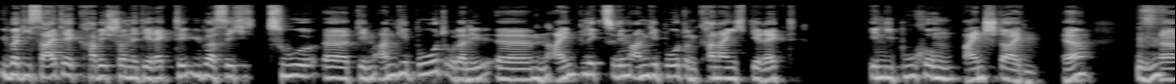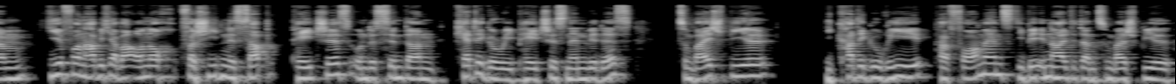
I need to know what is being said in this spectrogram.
über die Seite habe ich schon eine direkte Übersicht zu äh, dem Angebot oder eine, äh, einen Einblick zu dem Angebot und kann eigentlich direkt in die Buchung einsteigen. Ja? Mhm. Ähm, hiervon habe ich aber auch noch verschiedene Sub-Pages und es sind dann Category-Pages, nennen wir das. Zum Beispiel die Kategorie Performance, die beinhaltet dann zum Beispiel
